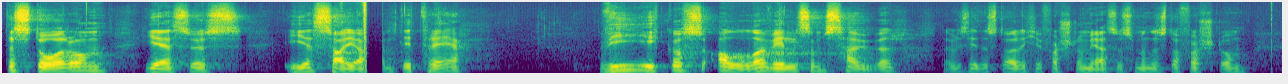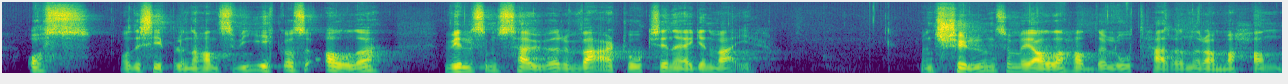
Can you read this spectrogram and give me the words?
Det står om Jesus i Jesaja 53. Vi gikk oss alle vill som sauer. Det, vil si det står ikke først om Jesus, men det står først om oss og disiplene hans. Vi gikk oss alle vill som sauer. Hver tok sin egen vei. Men skylden som vi alle hadde, lot Herren ramme han.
